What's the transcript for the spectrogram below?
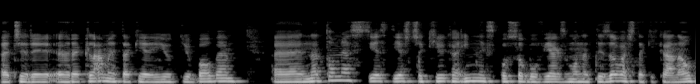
e, czy reklamy takie YouTube'owe. E, natomiast jest jeszcze kilka innych sposobów, jak zmonetyzować taki kanał.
